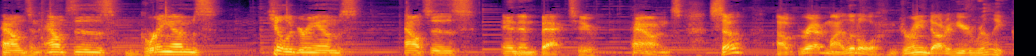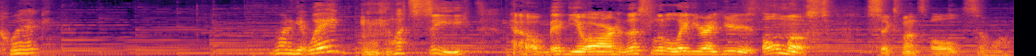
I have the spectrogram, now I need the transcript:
pounds and ounces, grams, kilograms, ounces, and then back to pounds. So I'll grab my little granddaughter here really quick. You want to get weighed? Let's see how big you are. This little lady right here is almost six months old. So we'll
